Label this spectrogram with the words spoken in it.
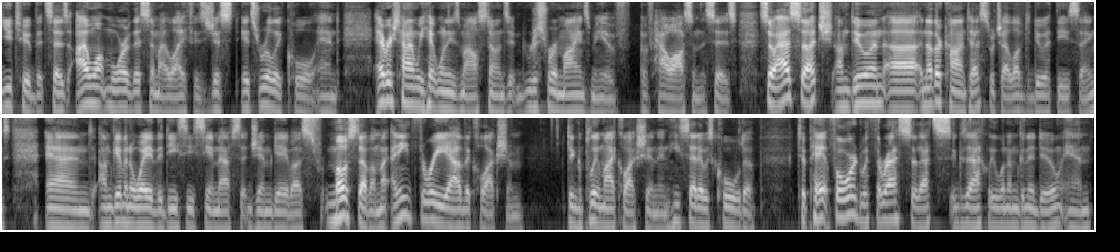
YouTube that says, I want more of this in my life is just, it's really cool. And every time we hit one of these milestones, it just reminds me of, of how awesome this is. So, as such, I'm doing uh, another contest, which I love to do with these things. And I'm giving away the DC CMFs that Jim gave us, most of them. I need three out of the collection to complete my collection. And he said it was cool to to pay it forward with the rest. So that's exactly what I'm going to do. And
